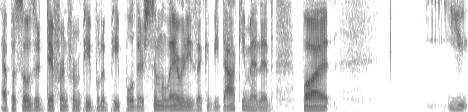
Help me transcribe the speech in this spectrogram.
Episodes are different from people to people. There's similarities that could be documented, but you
